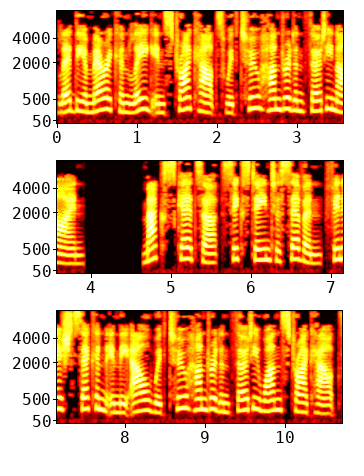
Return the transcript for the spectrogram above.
led the American League in strikeouts with 239. Max Scherzer 16 finished second in the AL with 231 strikeouts.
